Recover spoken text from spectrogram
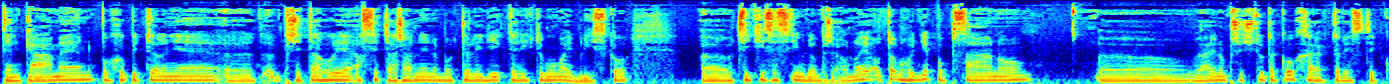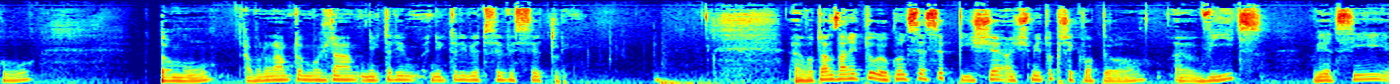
ten kámen pochopitelně e, přitahuje asi tařany nebo ty lidi, kteří k tomu mají blízko, e, cítí se s ním dobře. Ono je o tom hodně popsáno Eh, já jenom přečtu takovou charakteristiku k tomu a ono nám to možná některé věci vysvětlí. Eh, o Tanzanitu dokonce se píše, až mě to překvapilo, eh, víc věcí,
